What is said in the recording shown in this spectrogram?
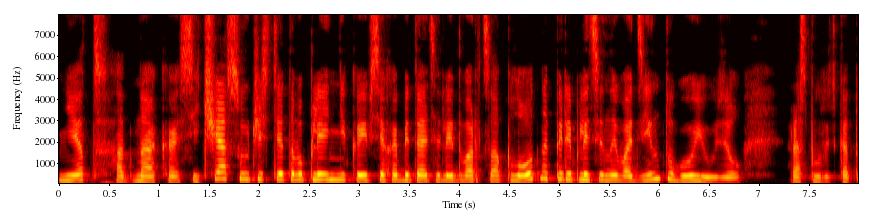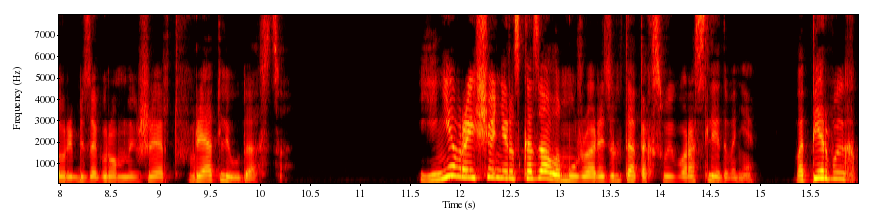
Нет, однако сейчас участь этого пленника и всех обитателей дворца плотно переплетены в один тугой узел, распутать который без огромных жертв вряд ли удастся. Еневра еще не рассказала мужу о результатах своего расследования. Во-первых,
